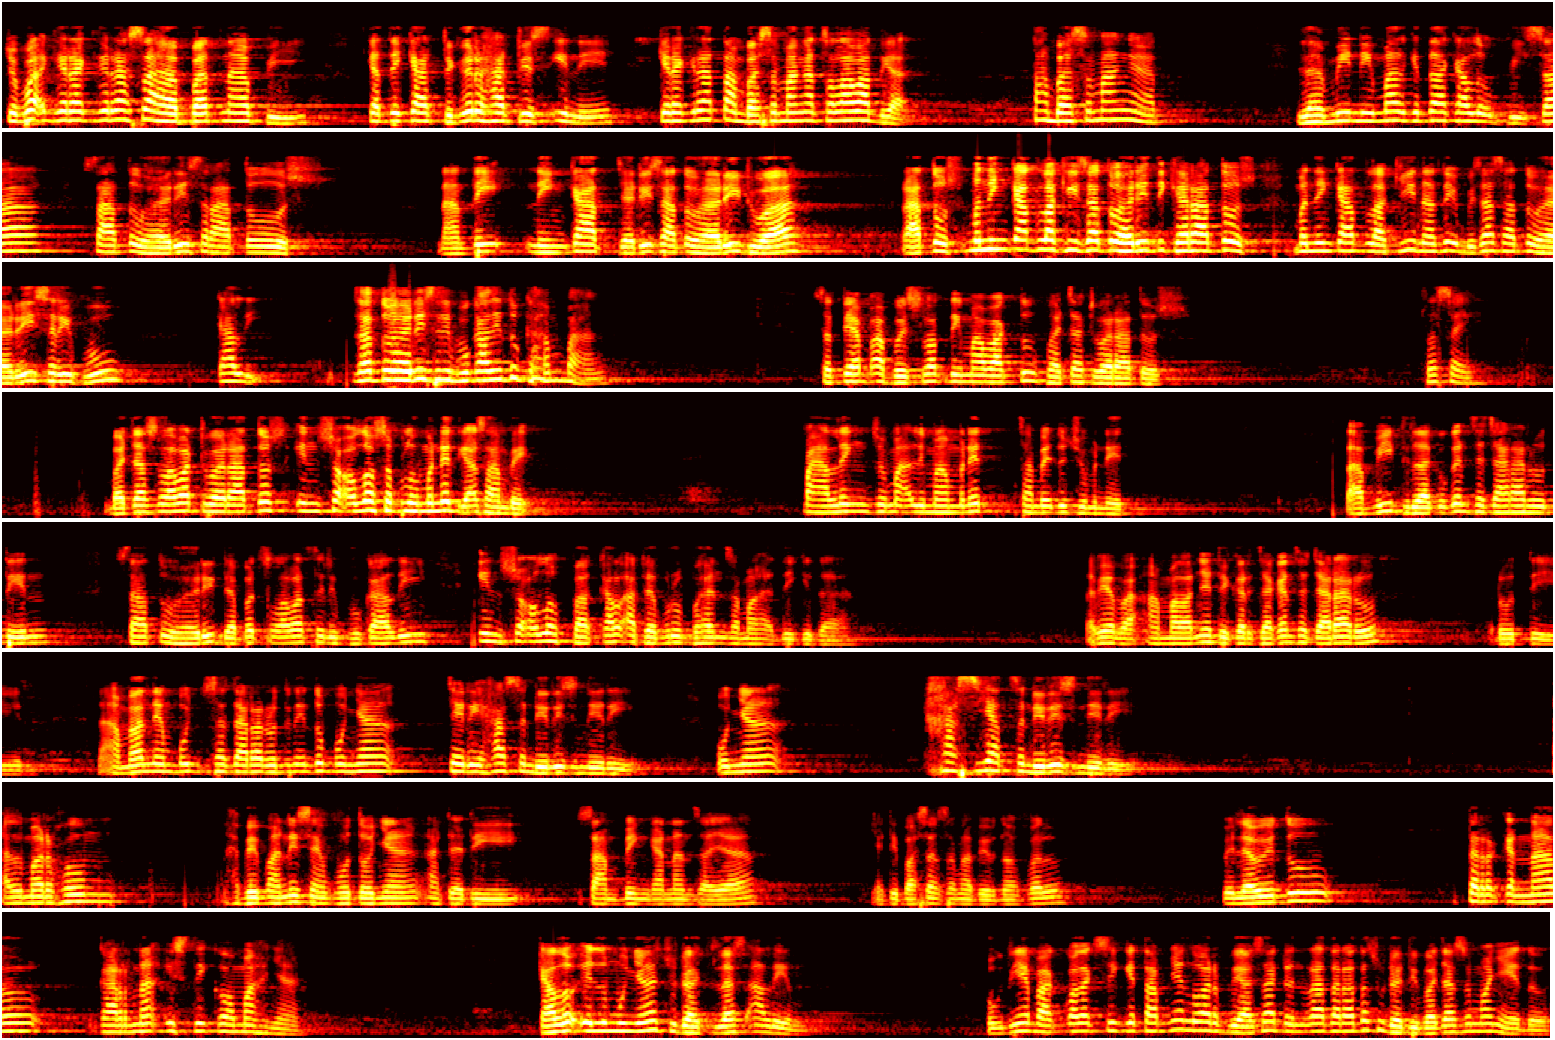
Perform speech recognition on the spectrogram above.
Coba kira-kira sahabat Nabi ketika dengar hadis ini, kira-kira tambah semangat sholawat gak? Tambah semangat. Lah minimal kita kalau bisa satu hari seratus. Nanti ningkat jadi satu hari dua ratus, meningkat lagi satu hari tiga ratus, meningkat lagi nanti bisa satu hari seribu kali. Satu hari seribu kali itu gampang. Setiap habis sholat lima waktu baca dua ratus, Selesai. Baca selawat dua ratus, insya Allah sepuluh menit gak sampai. Paling cuma lima menit sampai tujuh menit. Tapi dilakukan secara rutin satu hari dapat selawat seribu kali, insya Allah bakal ada perubahan sama hati kita. Tapi apa? Amalannya dikerjakan secara rutin. Nah, amalan yang secara rutin itu punya ciri khas sendiri-sendiri. Punya khasiat sendiri-sendiri. Almarhum Habib Anis yang fotonya ada di samping kanan saya. Yang dipasang sama Habib Novel. Beliau itu terkenal karena istiqomahnya. Kalau ilmunya sudah jelas alim. Buktinya Pak, koleksi kitabnya luar biasa dan rata-rata sudah dibaca semuanya itu.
